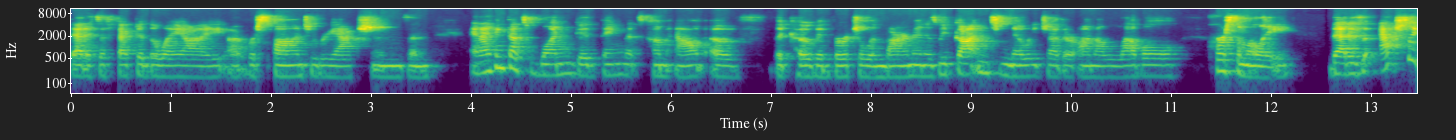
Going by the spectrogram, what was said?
that it's affected the way I uh, respond to reactions? And and I think that's one good thing that's come out of the COVID virtual environment is we've gotten to know each other on a level personally that is actually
